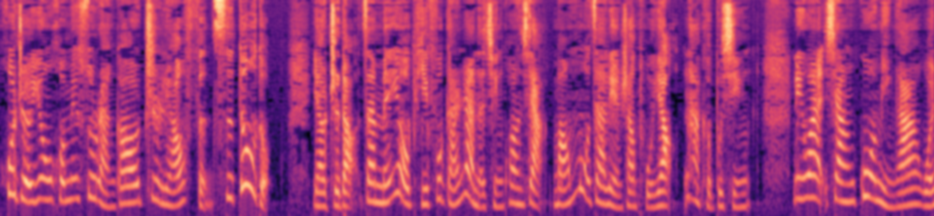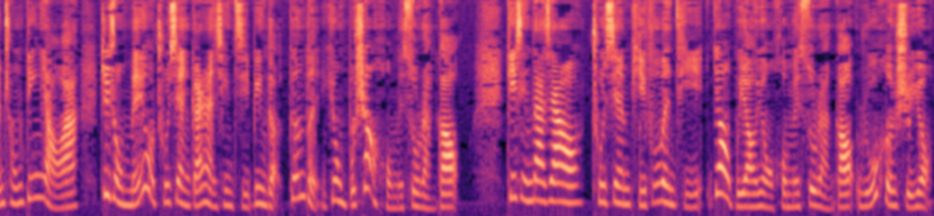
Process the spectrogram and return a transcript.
或者用红霉素软膏治疗粉刺痘痘。要知道，在没有皮肤感染的情况下，盲目在脸上涂药那可不行。另外，像过敏啊、蚊虫叮咬啊这种没有出现感染性疾病的，根本用不上红霉素软膏。提醒大家哦，出现皮肤问题要不要用红霉素软膏？如何使用？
